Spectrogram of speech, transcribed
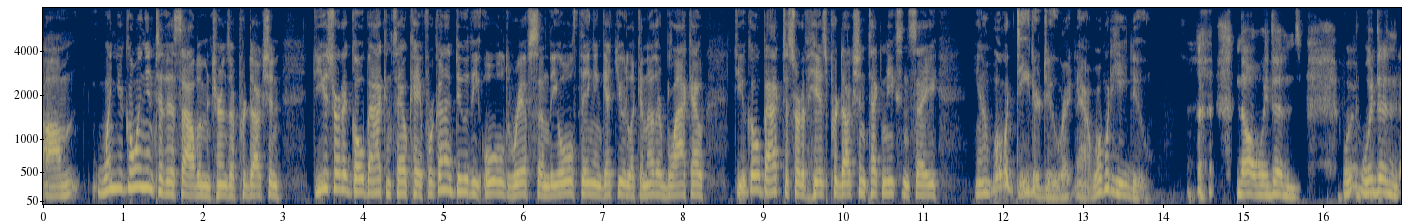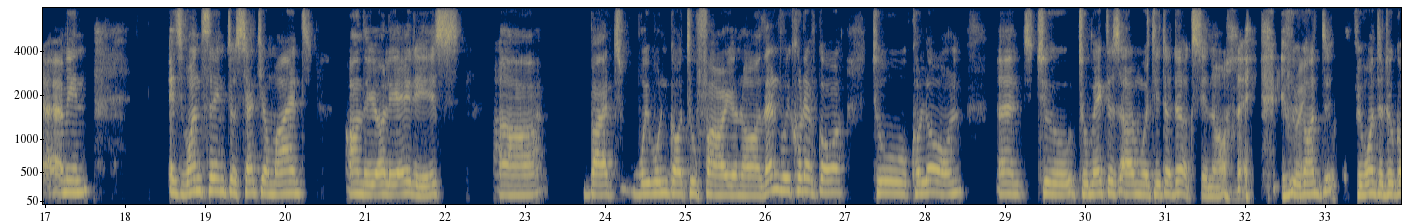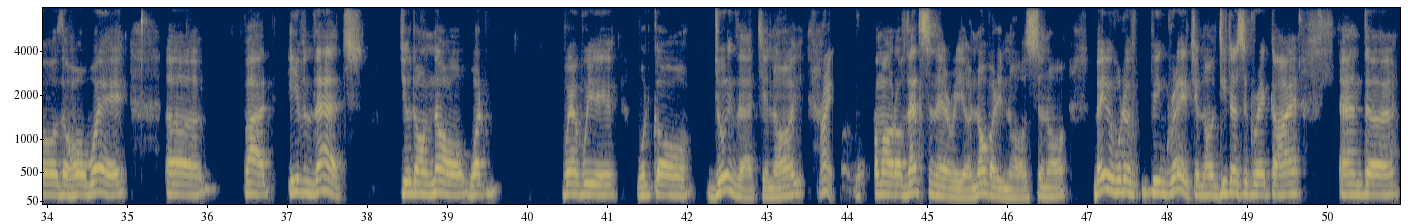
Um, when you're going into this album in terms of production, do you sort of go back and say, okay, if we're going to do the old riffs and the old thing and get you like another blackout, do you go back to sort of his production techniques and say, you know, what would Dieter do right now? What would he do? No, we didn't. We, we didn't. I mean, it's one thing to set your mind on the early 80s, uh, but we wouldn't go too far, you know. Then we could have gone to Cologne and to to make this album with Dieter Dierks, you know, if we Right. want to, if we wanted to go the whole way. Uh, but even that, you don't know what where we would go doing that, you know Right. come out of that scenario. Nobody knows, you know. Maybe it would have been great, you know. Dieter's a great guy, and uh,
